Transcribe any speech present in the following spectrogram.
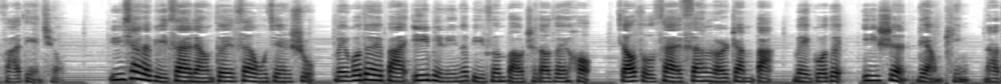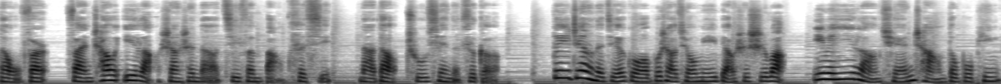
罚点球。余下的比赛，两队再无建树。美国队把一比零的比分保持到最后。小组赛三轮战罢，美国队一胜两平，拿到五分，反超伊朗，上升到积分榜次席，拿到出线的资格。对于这样的结果，不少球迷表示失望。因为伊朗全场都不拼，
